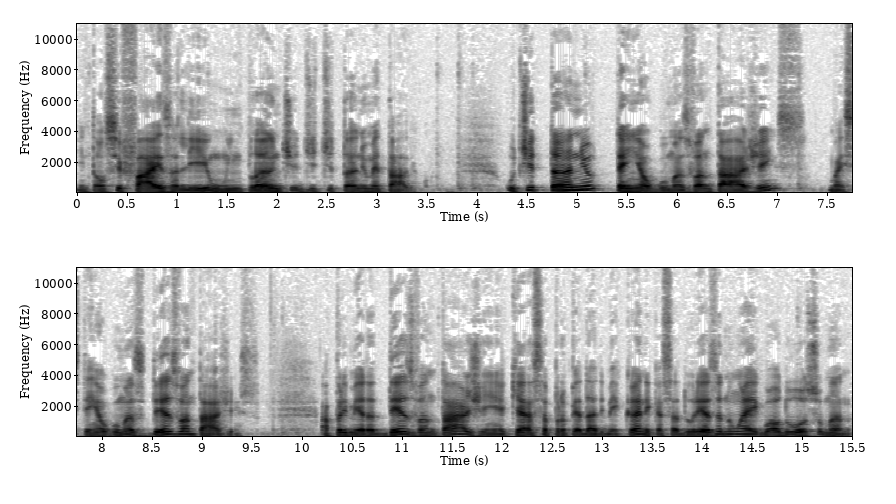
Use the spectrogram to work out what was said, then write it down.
Então se faz ali um implante de titânio metálico. O titânio tem algumas vantagens, mas tem algumas desvantagens. A primeira desvantagem é que essa propriedade mecânica, essa dureza, não é igual do osso humano.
